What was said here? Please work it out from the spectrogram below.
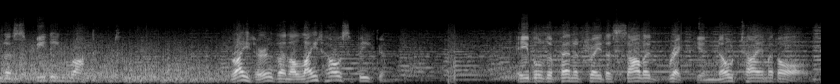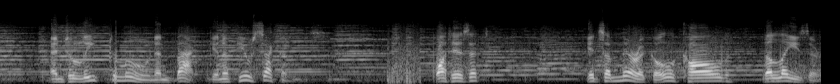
than a speeding rocket, brighter than a lighthouse beacon, able to penetrate a solid brick in no time at all, and to leap to moon and back in a few seconds. What is it? It's a miracle called the laser.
